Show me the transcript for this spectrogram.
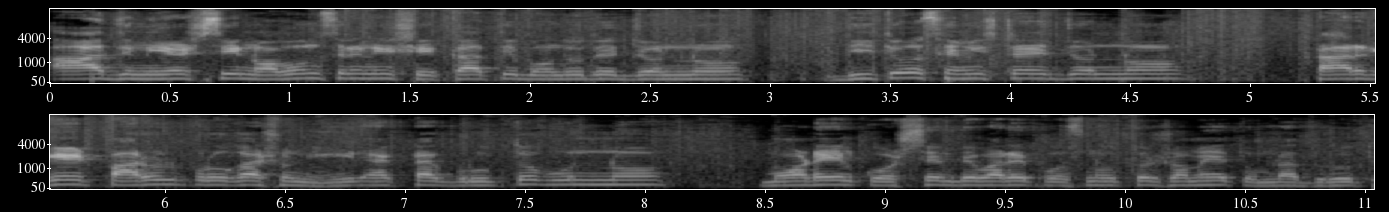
আজ নিয়ে নবম শ্রেণির শিক্ষার্থী বন্ধুদের জন্য, দ্বিতীয় সেমিস্টারের জন্য টার্গেট পারুল প্রকাশনীর একটা গুরুত্বপূর্ণ মডেল কোশ্চেন পেপারের প্রশ্ন উত্তর সময়ে তোমরা দ্রুত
